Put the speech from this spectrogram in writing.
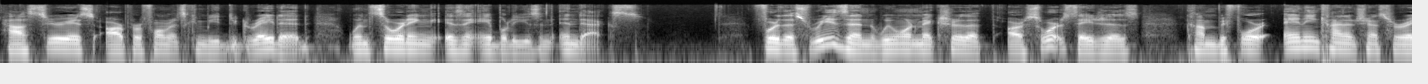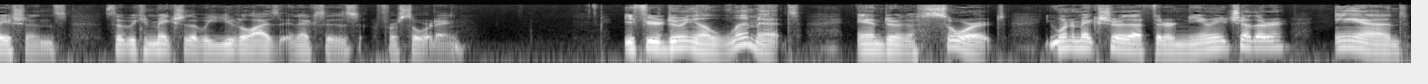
how serious our performance can be degraded when sorting isn't able to use an index. For this reason, we want to make sure that our sort stages come before any kind of transformations so we can make sure that we utilize indexes for sorting. If you're doing a limit and doing a sort, you want to make sure that they're near each other and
